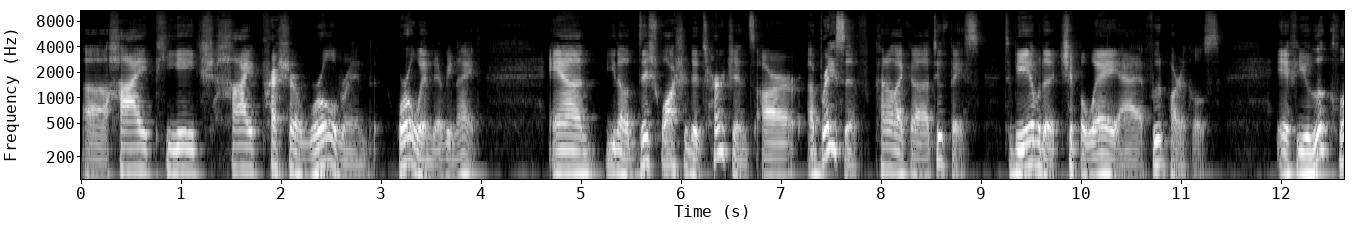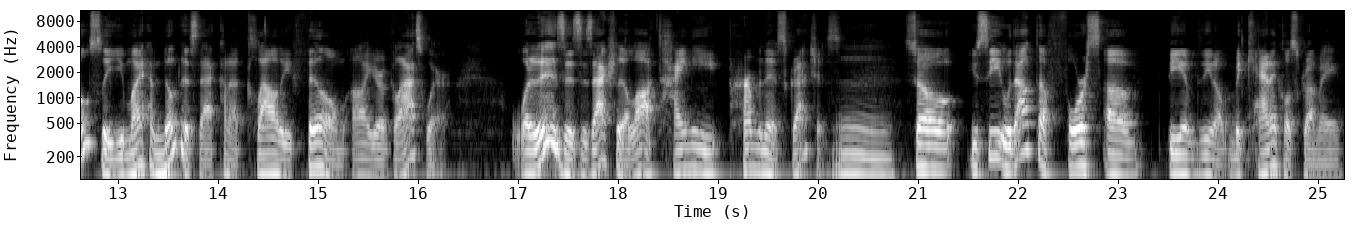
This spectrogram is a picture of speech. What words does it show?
uh, high pH, high pressure whirlwind, whirlwind every night. And you know, dishwasher detergents are abrasive, kind of like a toothpaste, to be able to chip away at food particles if you look closely, you might have noticed that kind of cloudy film on your glassware. What it is is it's actually a lot of tiny permanent scratches. Mm. So you see, without the force of being you know mechanical scrubbing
